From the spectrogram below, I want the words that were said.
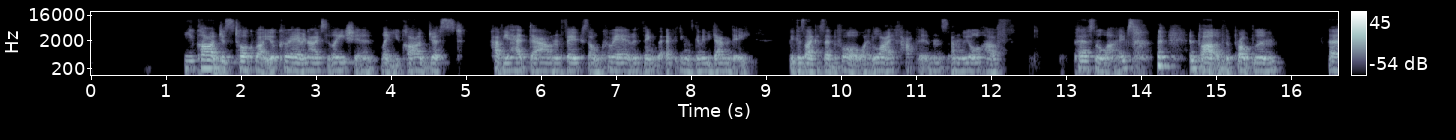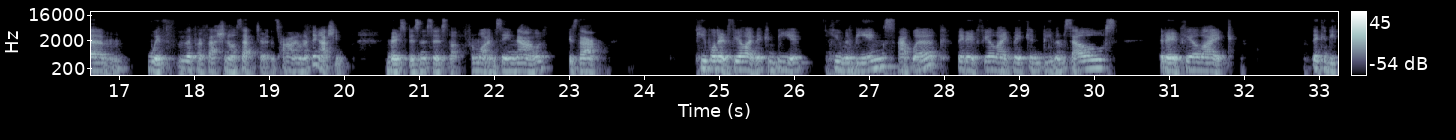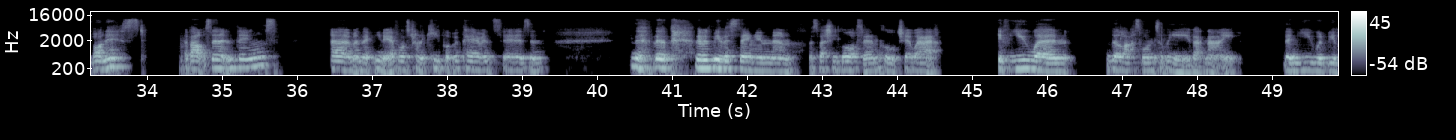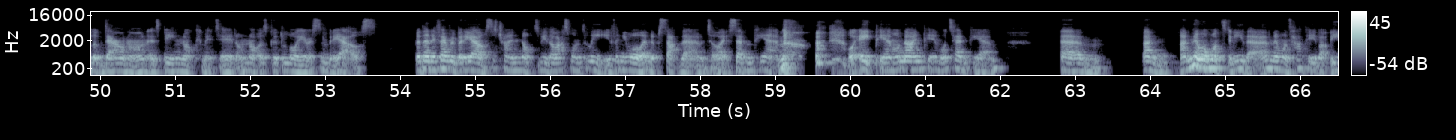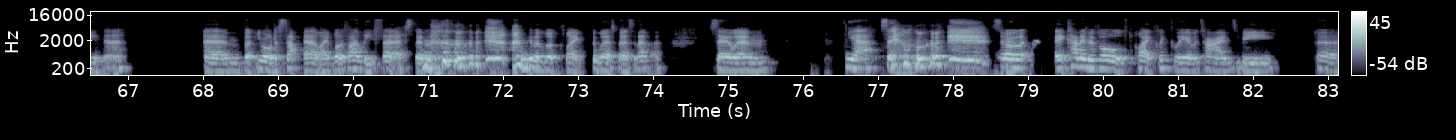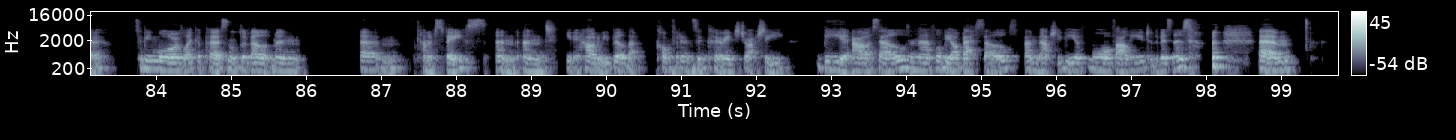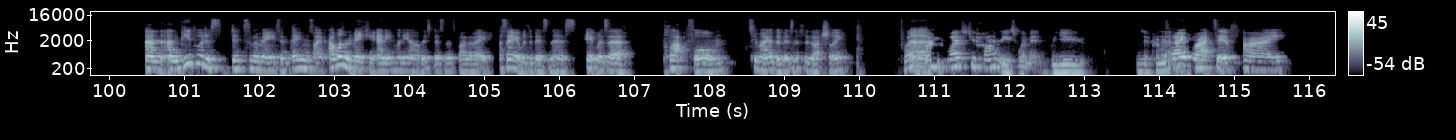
you can't just talk about your career in isolation. Like, you can't just have your head down and focus on career and think that everything's going to be dandy. Because, like I said before, like life happens and we all have personal lives. and part of the problem um, with the professional sector at the time. And I think actually most businesses that from what I'm seeing now is that people don't feel like they can be human beings at work. They don't feel like they can be themselves. They don't feel like they can be honest about certain things. Um, and that, you know, everyone's trying to keep up appearances and the, the, there would be this thing in um, especially law firm culture where if you weren't the last one to leave at night, then you would be looked down on as being not committed or not as good a lawyer as somebody else. But then if everybody else is trying not to be the last one to leave, then you all end up sat there until like 7 p.m. or 8 p.m. or 9 p.m. or 10 p.m. Um, and and no one wants to be there. And no one's happy about being there. Um, but you're all just sat there like, well, if I leave first, then I'm gonna look like the worst person ever. So um, yeah so so it kind of evolved quite quickly over time to be uh, to be more of like a personal development um, kind of space and and you know how do we build that confidence and courage to actually be ourselves and therefore be our best selves and actually be of more value to the business? Um, and and people just did some amazing things. Like i wasn't making any money out of this business by the way. I say it was a business. It was a platform to my other businesses actually. Where, um, where, where did you find these women? Were you was it from very proactive. I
